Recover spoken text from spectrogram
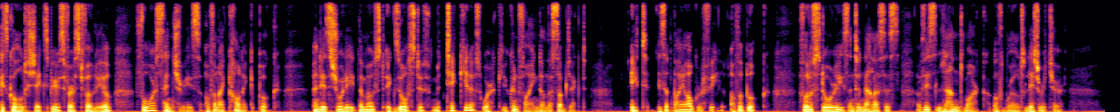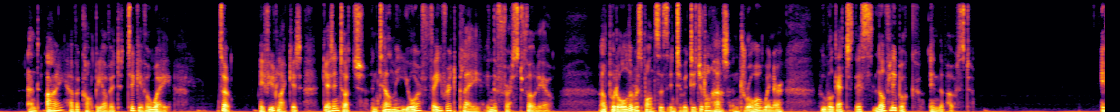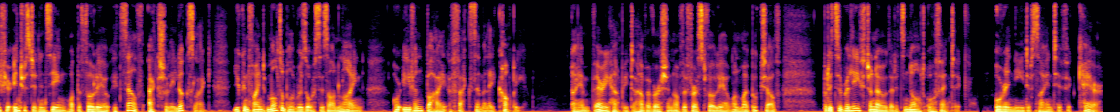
It's called Shakespeare's First Folio Four Centuries of an Iconic Book, and is surely the most exhaustive, meticulous work you can find on the subject. It is a biography of a book, full of stories and analysis of this landmark of world literature. And I have a copy of it to give away. So, if you'd like it, get in touch and tell me your favourite play in the first folio. I'll put all the responses into a digital hat and draw a winner who will get this lovely book in the post. If you're interested in seeing what the folio itself actually looks like, you can find multiple resources online or even buy a facsimile copy. I am very happy to have a version of the first folio on my bookshelf, but it's a relief to know that it's not authentic or in need of scientific care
